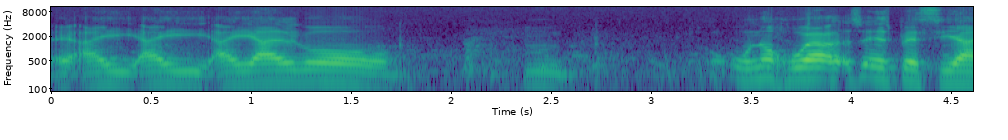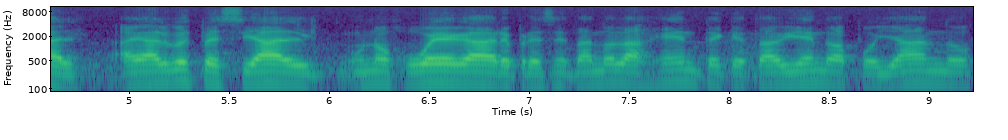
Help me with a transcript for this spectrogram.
eh, hay, hay, algo, mm, uno juega especial, hay algo especial. Uno juega representando a la gente que está viendo, apoyando.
